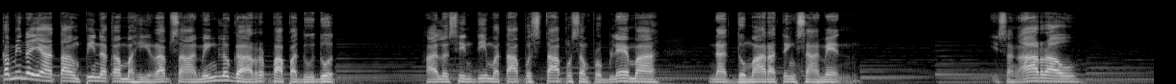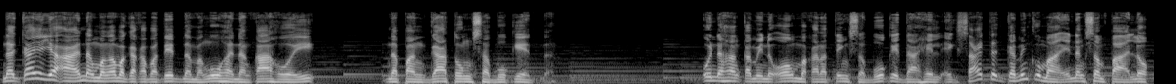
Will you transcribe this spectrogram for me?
Kami na yata ang pinakamahirap sa aming lugar papadudot. Halos hindi matapos-tapos ang problema na dumarating sa amin. Isang araw, nagkayayaan ang mga magkakapatid na manguhan ng kahoy na panggatong sa bukid. Unahan kami noong makarating sa bukid dahil excited kaming kumain ng sampalok.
